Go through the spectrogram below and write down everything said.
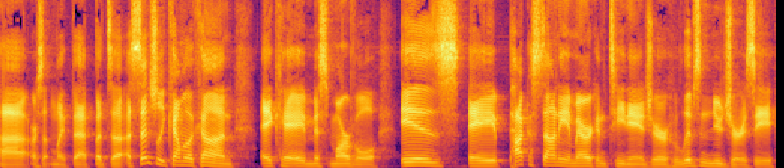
uh, or something like that. But uh, essentially, Kamala Khan, aka Miss Marvel, is a Pakistani American teenager who lives in New Jersey,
